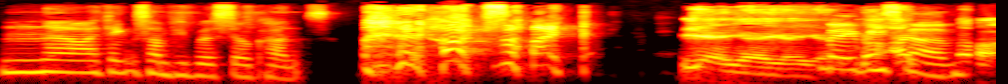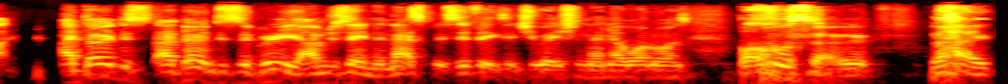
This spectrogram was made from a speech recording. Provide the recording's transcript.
"No, I think some people are still cunts." I was like, Yeah, yeah, yeah, yeah. Maybe No, some. no, I, don't. Dis- I don't disagree. I'm just saying in that specific situation, that no one was. But also, like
